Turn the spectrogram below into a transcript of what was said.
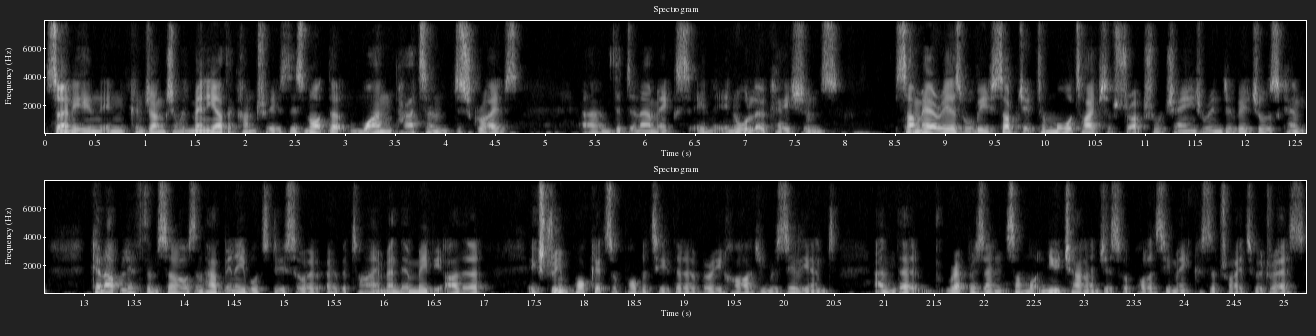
Certainly, in, in conjunction with many other countries, there's not that one pattern describes um, the dynamics in, in all locations. Some areas will be subject to more types of structural change where individuals can can uplift themselves and have been able to do so over time, and there may be other extreme pockets of poverty that are very hard and resilient and that represent somewhat new challenges for policymakers to try to address.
